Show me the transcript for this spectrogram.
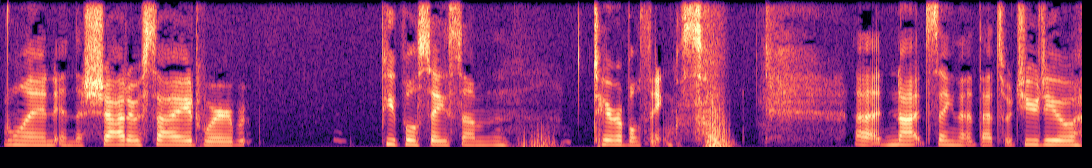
one in the shadow side where people say some terrible things. Uh, not saying that that's what you do,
